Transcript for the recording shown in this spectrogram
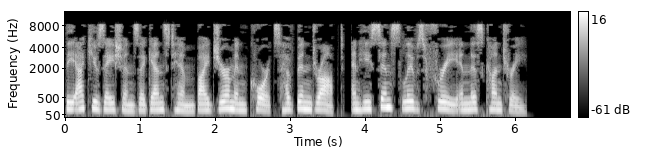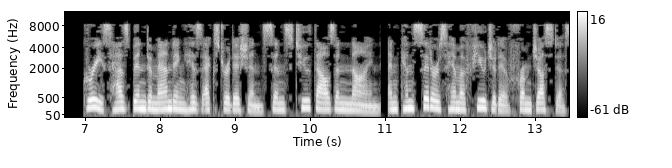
the accusations against him by German courts have been dropped, and he since lives free in this country. Greece has been demanding his extradition since 2009, and considers him a fugitive from justice.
